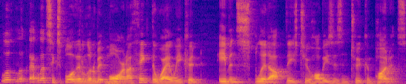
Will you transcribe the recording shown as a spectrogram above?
Look, look, let's explore that a little bit more. And I think the way we could even split up these two hobbies is in two components.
